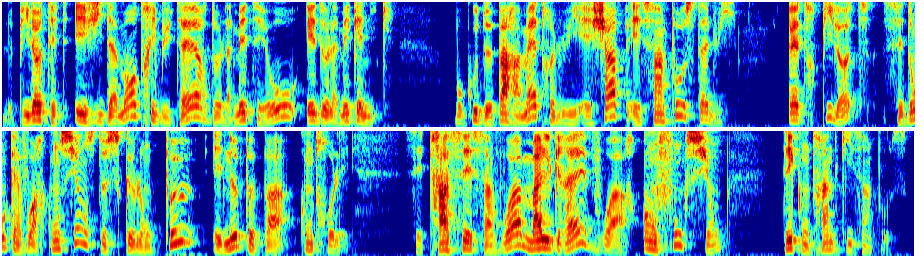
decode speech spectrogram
Le pilote est évidemment tributaire de la météo et de la mécanique. Beaucoup de paramètres lui échappent et s'imposent à lui. Être pilote, c'est donc avoir conscience de ce que l'on peut et ne peut pas contrôler. C'est tracer sa voie malgré, voire en fonction, des contraintes qui s'imposent.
